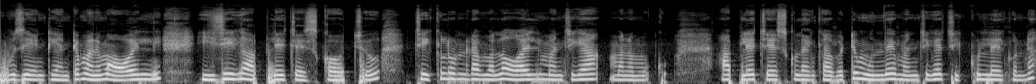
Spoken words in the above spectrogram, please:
యూజ్ ఏంటి అంటే మనం ఆయిల్ని ఈజీగా అప్లై చేసుకోవచ్చు. చిక్కులు ఉండడం వల్ల ఆయిల్ మంచిగా మనము అప్లై చేసుకోలేం కాబట్టి ముందే మంచిగా చిక్కులు లేకుండా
